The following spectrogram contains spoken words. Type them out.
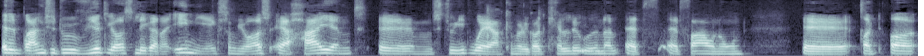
af den branche, du virkelig også ligger dig ind i, ikke? som jo også er high-end øh, streetwear, kan man vel godt kalde det, uden at, at, at farve nogen. Øh, og, og,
